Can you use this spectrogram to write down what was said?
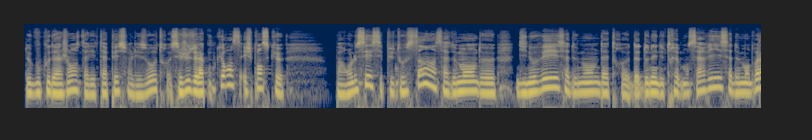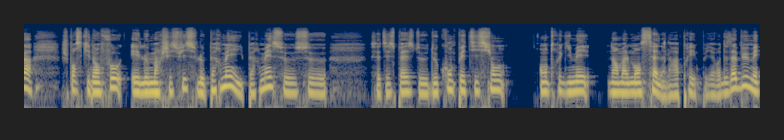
de beaucoup d'agences d'aller taper sur les autres. C'est juste de la concurrence et je pense que bah, on le sait, c'est plutôt sain. Ça demande euh, d'innover, ça demande d'être, de donner de très bons services, ça demande, voilà. Je pense qu'il en faut et le marché suisse le permet. Il permet ce, ce- cette espèce de compétition entre guillemets normalement saine. Alors après, il peut y avoir des abus, mais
